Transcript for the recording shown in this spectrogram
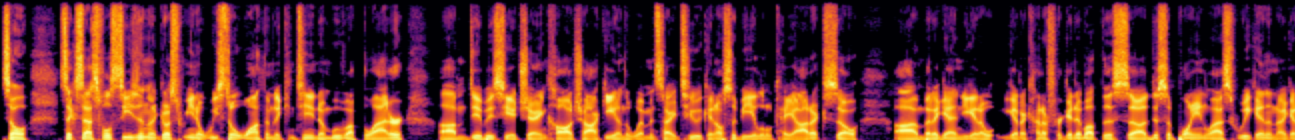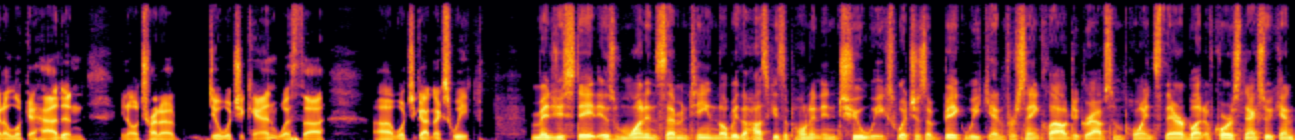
So successful season. I guess you know we still want them to continue to move up the ladder. Um, WCHA and college hockey on the women's side too can also be a little chaotic. So, um, but again, you gotta you gotta kind of forget about this uh, disappointing last weekend, and I gotta look ahead and you know try to do what you can with uh, uh, what you got next week. Bemidji State is 1 in 17. They'll be the Huskies' opponent in two weeks, which is a big weekend for St. Cloud to grab some points there. But of course, next weekend,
